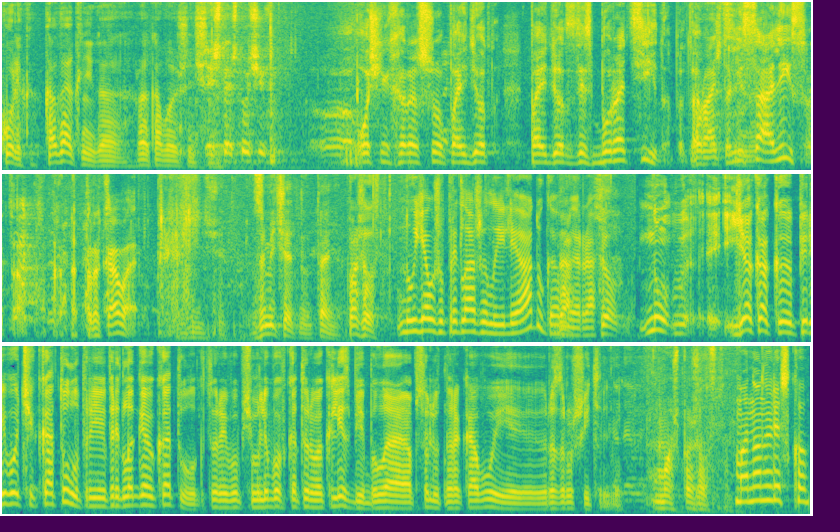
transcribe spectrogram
Колик, какая книга «Роковая женщина»? Я считаю, что очень очень хорошо пойдет, пойдет здесь Буратино, потому Буратино. что Лиса Алиса там роковая. Замечательно. Замечательно, Таня, пожалуйста. Ну, я уже предложила Илиаду Гомера. Да, все. Ну, я как э, переводчик Катула предлагаю Катулу, который, в общем, любовь которого к лесбии была абсолютно роковой и разрушительной. Маш, пожалуйста. Манон Леско.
